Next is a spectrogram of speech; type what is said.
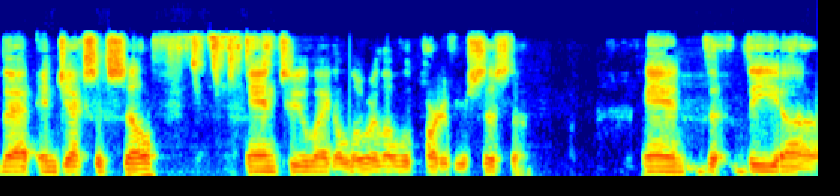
that injects itself into like a lower level part of your system. And the the uh,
